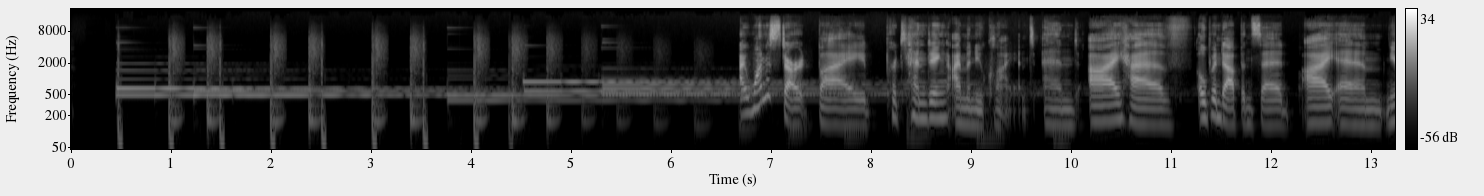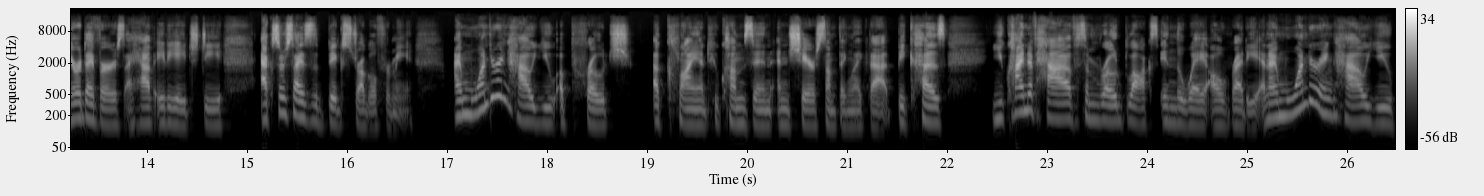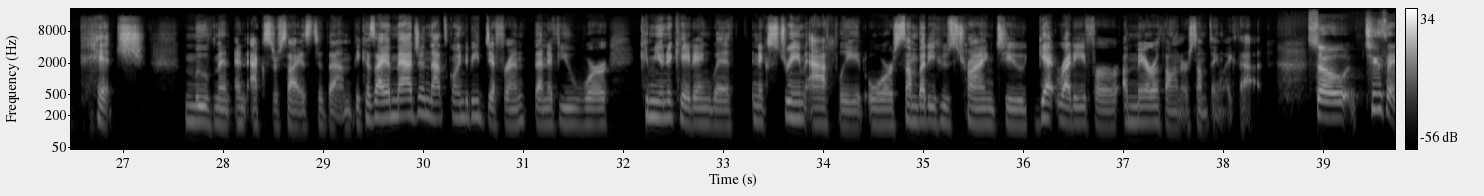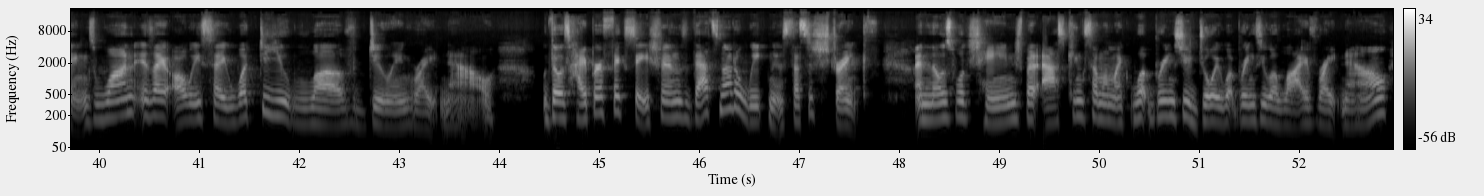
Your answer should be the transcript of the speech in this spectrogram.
I want to start by pretending I'm a new client. And I have opened up and said, I am neurodiverse, I have ADHD. Exercise is a big struggle for me. I'm wondering how you approach a client who comes in and shares something like that because you kind of have some roadblocks in the way already. And I'm wondering how you pitch movement and exercise to them because I imagine that's going to be different than if you were communicating with an extreme athlete or somebody who's trying to get ready for a marathon or something like that. So, two things. One is I always say, What do you love doing right now? Those hyperfixations, that's not a weakness, that's a strength and those will change. But asking someone like, what brings you joy? What brings you alive right now?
